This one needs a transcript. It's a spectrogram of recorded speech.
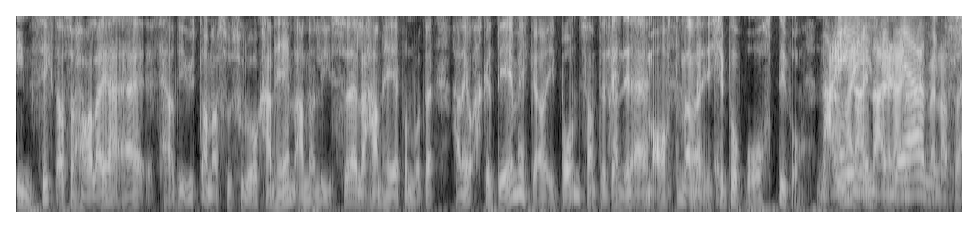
innsikt. altså Harald Eia er ferdig utdannet sosiolog. Han har en analyse, eller han har på en måte, han er jo akademiker i bånn. sant? Han er smart, men han er ikke på vårt nivå. Nei, nei, nei, nei, nei men altså,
